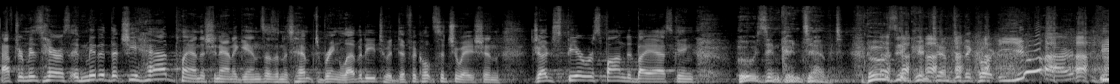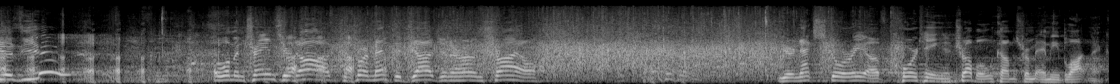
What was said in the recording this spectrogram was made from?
After Ms. Harris admitted that she had planned the shenanigans as an attempt to bring levity to a difficult situation, Judge Spear responded by asking, Who's in contempt? Who's in contempt of the court? You are! Yes, you! A woman trains her dog to torment the judge in her own trial. Your next story of courting trouble comes from Emmy Blotnick.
